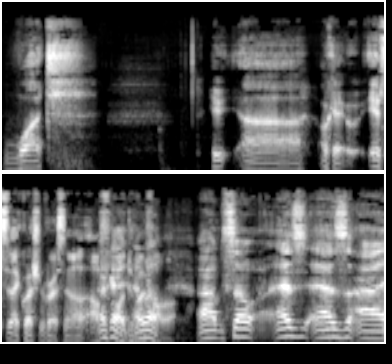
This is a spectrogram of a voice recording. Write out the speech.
what? Uh, okay, answer that question first, and I'll, I'll, Okay, I'll do my follow-up. Um, so as as I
